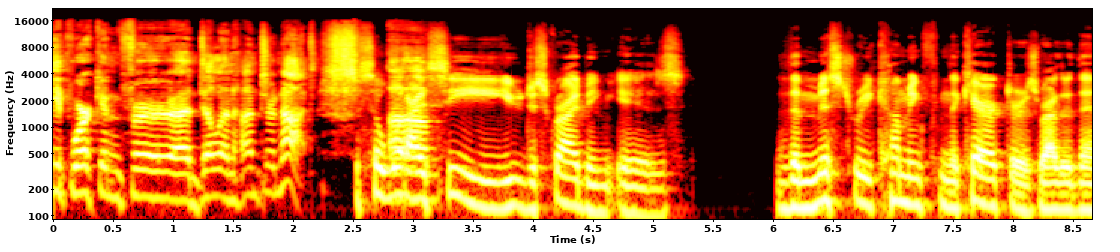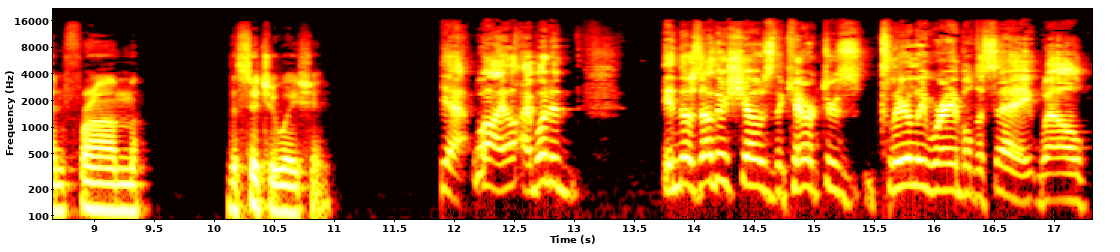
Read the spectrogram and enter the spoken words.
keep working for uh, Dylan Hunt or not. So what I Um, see you describing is the mystery coming from the characters rather than from the situation. Yeah, well, I, I wanted in those other shows, the characters clearly were able to say, well,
